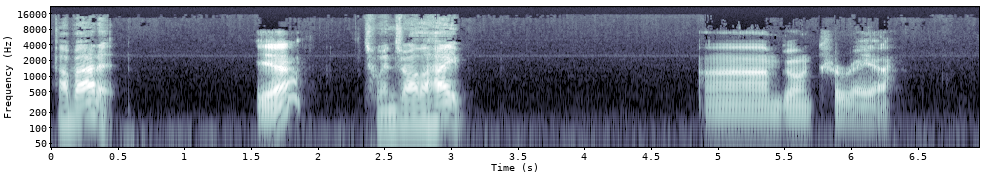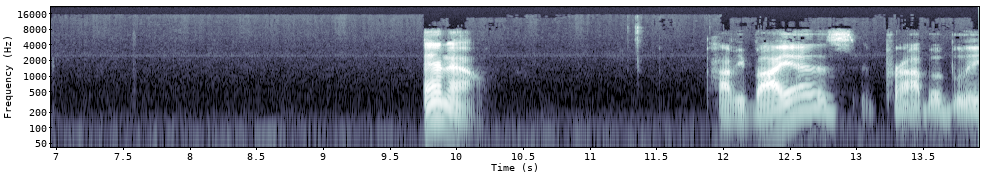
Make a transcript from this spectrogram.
How about it? yeah? Twins are all the hype. Uh, I'm going Correa. NL. Javi Baez, probably.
